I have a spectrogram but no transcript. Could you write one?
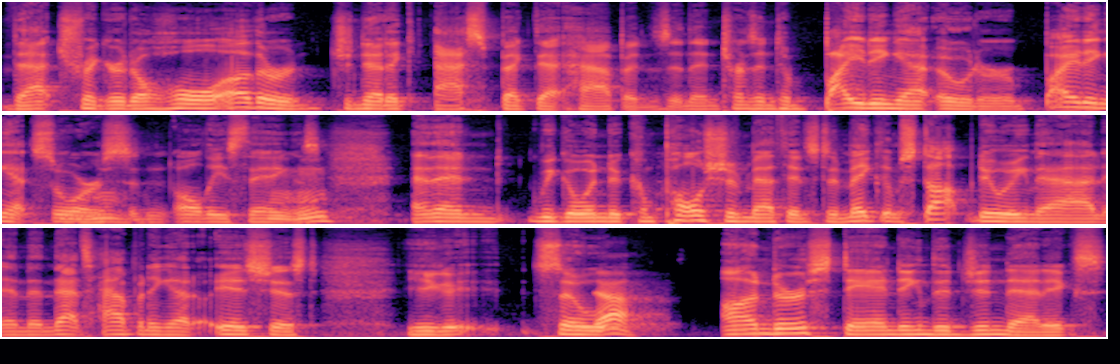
that triggered a whole other genetic aspect that happens and then turns into biting at odor, biting at source, mm-hmm. and all these things. Mm-hmm. And then we go into compulsion methods to make them stop doing that. And then that's happening at it's just you so yeah. understanding the genetics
